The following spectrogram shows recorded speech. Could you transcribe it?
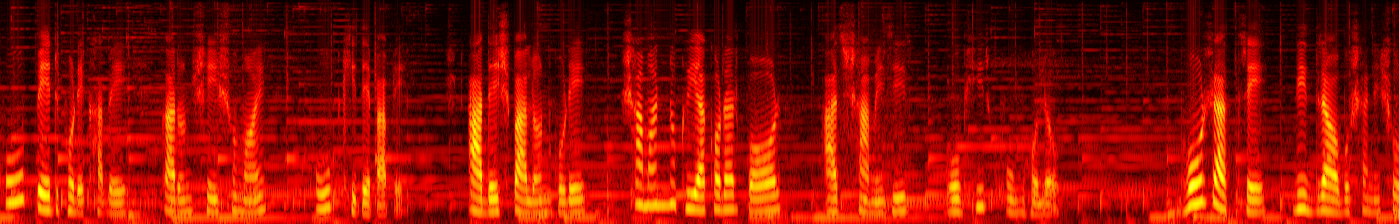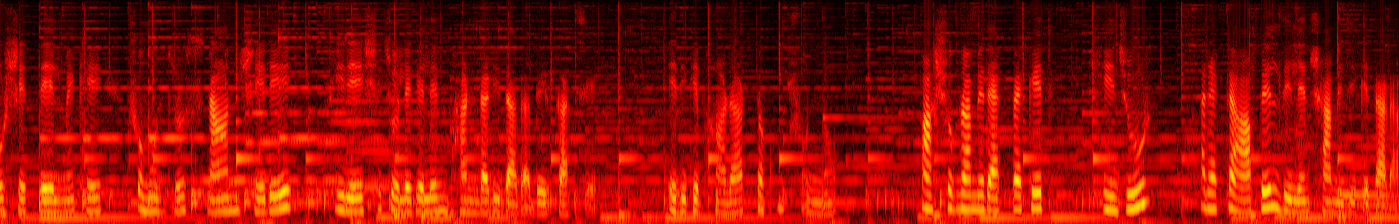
খুব পেট ভরে খাবে, কারণ সেই সময় খুব খিদে পাবে। আদেশ পালন করে সামান্য ক্রিয়া করার পর আজ স্বামীজির গভীর ঘুম হলো। ভোর রাত্রে নিদ্রা অবসানে সর্ষের তেল মেখে সমুদ্র স্নান সেরে ফিরে এসে চলে গেলেন ভান্ডারি দাদাদের কাছে। এদিকে ভাঁড়ার তখন শূন্য। পাঁচশো গ্রামের এক প্যাকেট খেজুর আর একটা আপেল দিলেন স্বামীজিকে তারা।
